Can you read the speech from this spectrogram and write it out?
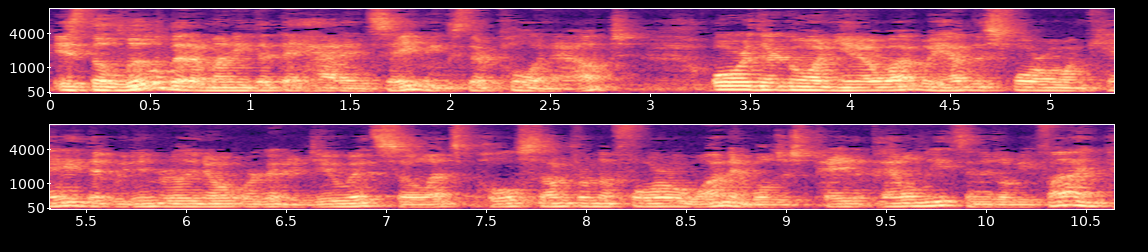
is the little bit of money that they had in savings they're pulling out, or they're going. You know what? We have this 401k that we didn't really know what we're going to do with. So let's pull some from the 401 and we'll just pay the penalties and it'll be fine.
